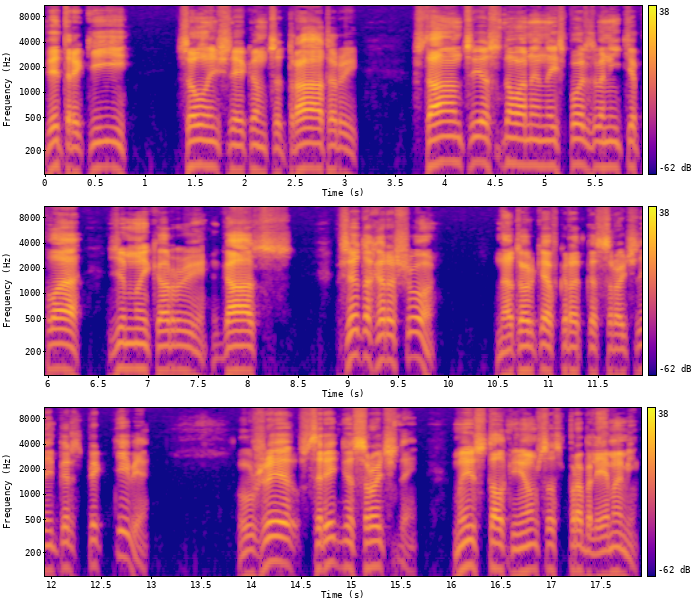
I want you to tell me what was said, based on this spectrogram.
Ветряки, солнечные концентраторы, станции, основанные на использовании тепла земной коры, газ — все это хорошо, но только в краткосрочной перспективе. Уже в среднесрочной мы столкнемся с проблемами.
